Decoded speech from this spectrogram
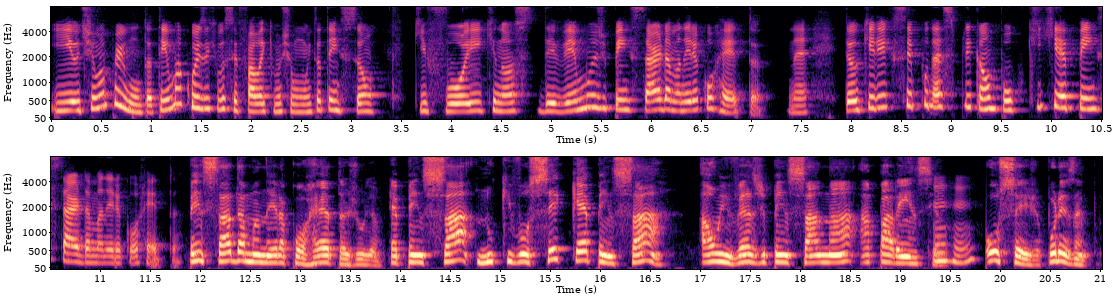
E eu tinha uma pergunta. Tem uma coisa que você fala que me chamou muita atenção, que foi que nós devemos de pensar da maneira correta. né? Então eu queria que você pudesse explicar um pouco o que, que é pensar da maneira correta. Pensar da maneira correta, Júlia, é pensar no que você quer pensar ao invés de pensar na aparência. Uhum. Ou seja, por exemplo,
